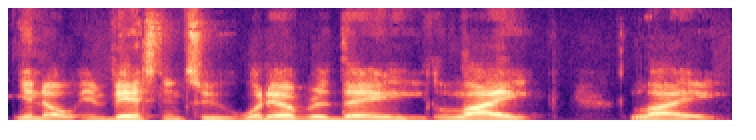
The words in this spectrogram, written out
you know invest into, whatever they like, like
